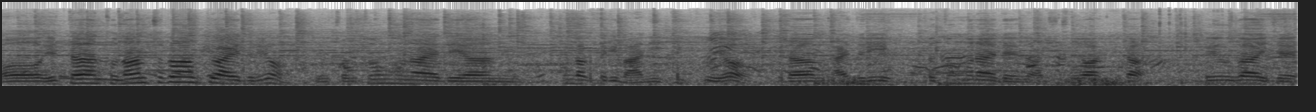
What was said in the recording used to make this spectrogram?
어, 일단 도남초등학교 아이들이요, 그 전통문화에 대한 생각들이 많이 깊고요. 그 다음 아이들이 전통문화에 대해서 아주 좋아합니다. 그 이유가 이제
